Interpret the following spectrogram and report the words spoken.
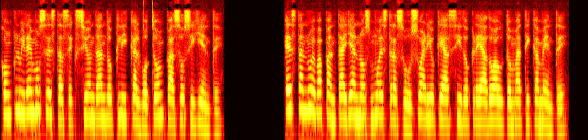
Concluiremos esta sección dando clic al botón Paso siguiente. Esta nueva pantalla nos muestra su usuario que ha sido creado automáticamente,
